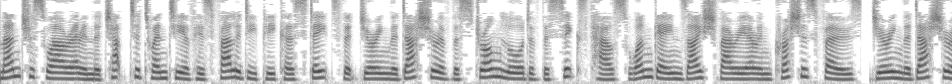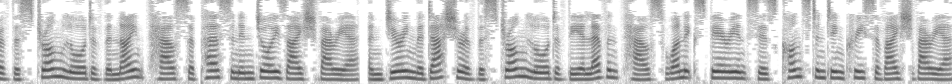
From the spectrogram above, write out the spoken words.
Mantreswara in the chapter 20 of his Phaladipika states that during the dasha of the strong lord of the sixth house one gains Aishvarya and crushes foes, during the dasha of the strong lord of the ninth house a person enjoys Aishvarya, and during the dasha of the strong lord of the eleventh house one experiences constant increase of Aishvarya.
